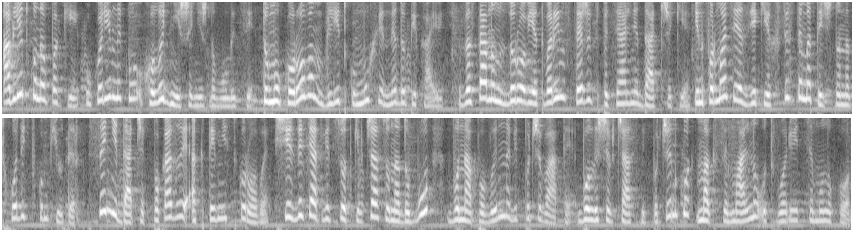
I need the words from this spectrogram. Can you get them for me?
а влітку навпаки, у корівнику холодніше ніж на вулиці. Тому коровам влітку мухи не допікають. За станом здоров'я тварин стежать спеціальні датчики, інформація з яких систематично надходить в комп'ютер. Синій датчик показує активність корови. 60% часу на добу вона повинна відпочивати, бо лише в час відпочинку максимально утворюється молоко.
